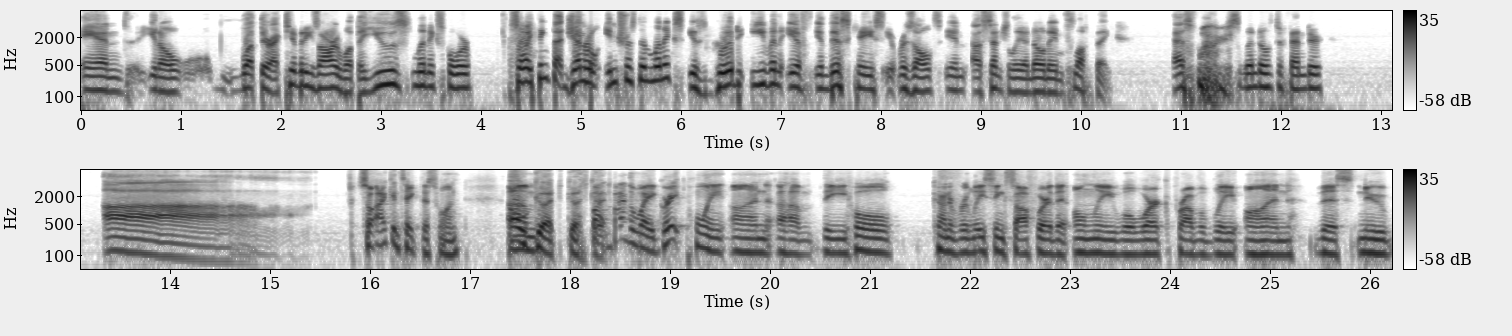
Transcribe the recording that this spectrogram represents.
and you know what their activities are and what they use linux for so I think that general interest in Linux is good, even if in this case it results in essentially a no-name fluff thing. As far as Windows Defender, uh so I can take this one. oh, Um, good, good, By, good. by the way, great point on um, the whole kind of releasing software that only will work probably on this new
